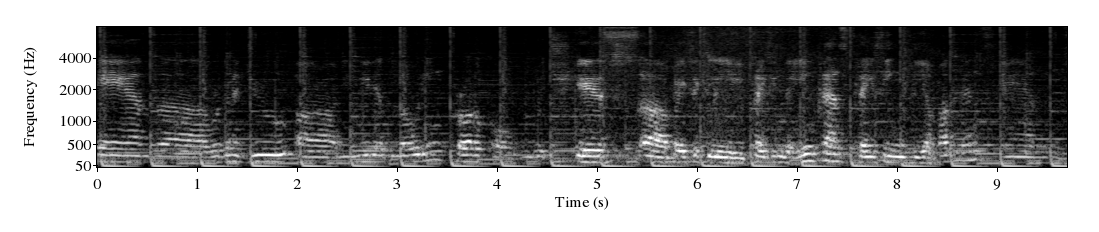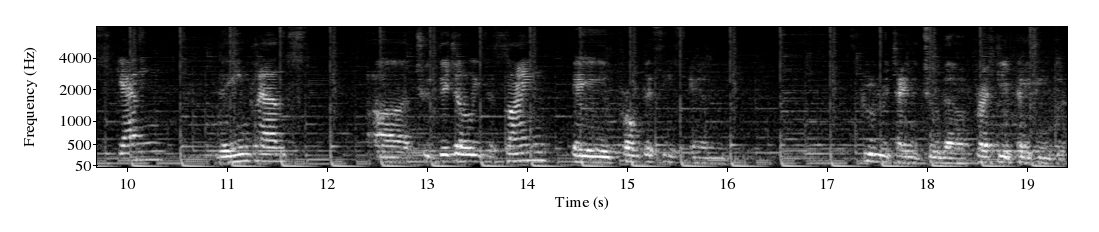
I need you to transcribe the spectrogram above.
And uh, we're going to do uh, an immediate loading protocol, which is uh, basically placing the implants, placing the abutments, and scanning the implants uh, to digitally design a prosthesis and screw retainer to the freshly placing glue.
